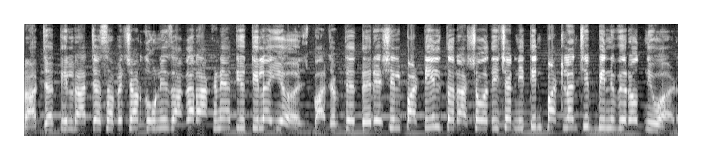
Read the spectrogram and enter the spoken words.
राज्यातील राज्यसभेच्या दोन्ही जागा राखण्यात युतीला यश. भाजपचे धैर्यशील पाटील तर राष्ट्रवादीच्या नितीन पाटलांची बिनविरोध निवड.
